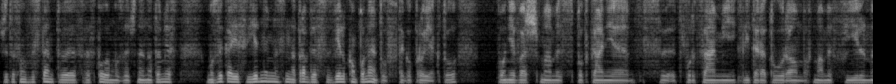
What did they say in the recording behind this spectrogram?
że to są występy, zespoły muzyczne, natomiast muzyka jest jednym z naprawdę z wielu komponentów tego projektu ponieważ mamy spotkanie z twórcami, z literaturą, mamy film,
